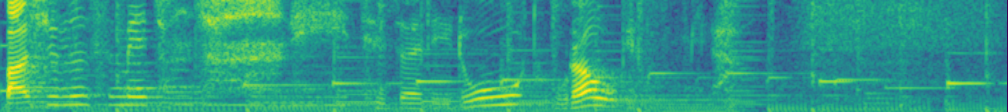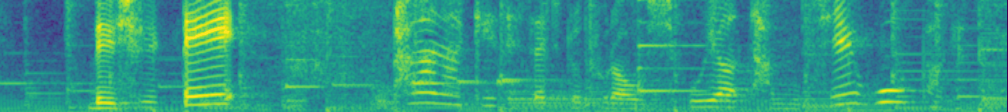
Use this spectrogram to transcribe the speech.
마시는 숨에 천천히 제자리로 돌아오겠습니다. 내쉴 때 편안하게 제자리로 돌아오시고요. 잠시 호흡하겠습니다.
